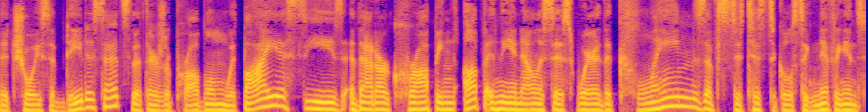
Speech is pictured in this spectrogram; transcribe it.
the choice of data sets, that there's a problem with biases that are cropping up in the analysis where the claims of statistical significance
